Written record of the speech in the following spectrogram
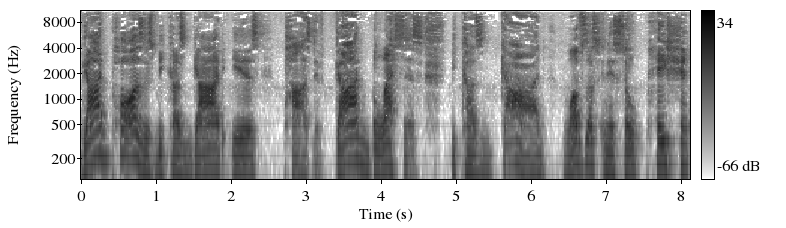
God pauses because God is positive. God blesses because God loves us and is so patient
